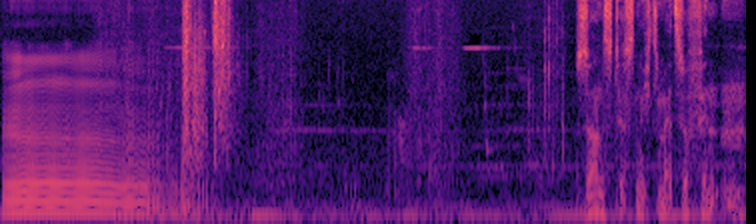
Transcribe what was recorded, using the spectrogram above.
Hm. Sonst ist nichts mehr zu finden.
